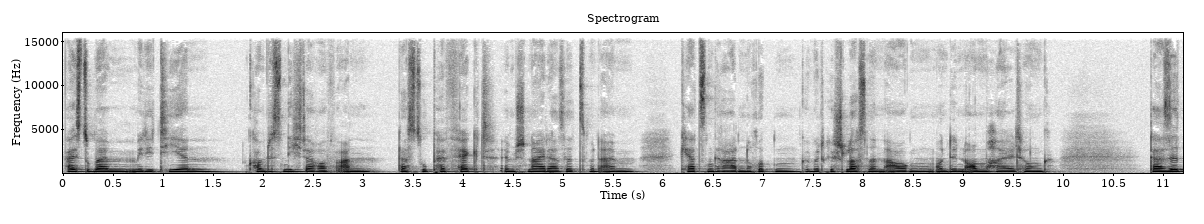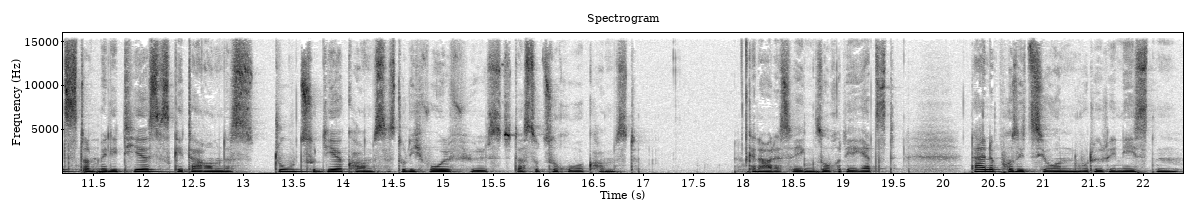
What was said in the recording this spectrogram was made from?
Weißt du, beim Meditieren kommt es nicht darauf an, dass du perfekt im Schneidersitz mit einem kerzengeraden Rücken, mit geschlossenen Augen und in Umhaltung da sitzt und meditierst. Es geht darum, dass du zu dir kommst, dass du dich wohlfühlst, dass du zur Ruhe kommst. Genau deswegen suche dir jetzt deine Position, wo du die nächsten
